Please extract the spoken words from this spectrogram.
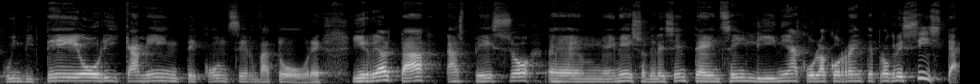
quindi teoricamente conservatore, in realtà ha spesso ehm, emesso delle sentenze in linea con la corrente progressista,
